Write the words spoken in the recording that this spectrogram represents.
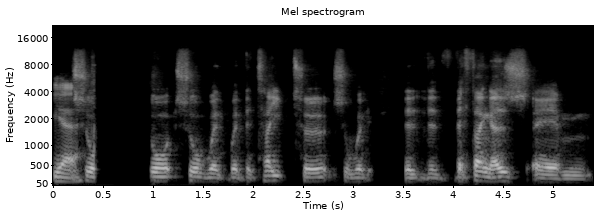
yeah. So so so with with the type two. So with the the, the thing is. um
